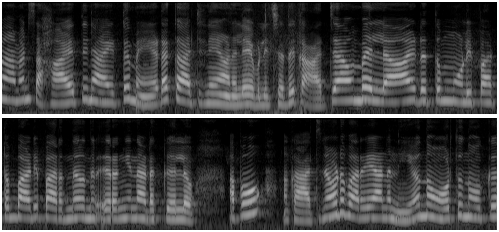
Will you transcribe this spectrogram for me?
മാമൻ സഹായത്തിനായിട്ട് മേടക്കാറ്റിനെയാണല്ലേ വിളിച്ചത്? കാറ്റാവുമ്പോൾ എല്ലായിടത്തും മൂളിപ്പാട്ടും പാടി പറന്ന് ഇറങ്ങി നടക്കുമല്ലോ അപ്പോൾ കാറ്റിനോട് പറയാണ് നീ ഒന്ന് ഓർത്തു നോക്ക്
